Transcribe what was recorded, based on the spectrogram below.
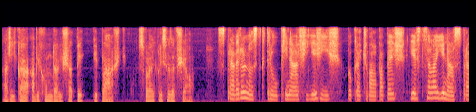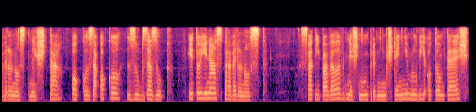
a říká, abychom dali šaty i plášť. Svlékli se ze všeho. Spravedlnost, kterou přináší Ježíš, pokračoval papež, je zcela jiná spravedlnost než ta oko za oko, zub za zub. Je to jiná spravedlnost. Svatý Pavel v dnešním prvním čtení mluví o tom též,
